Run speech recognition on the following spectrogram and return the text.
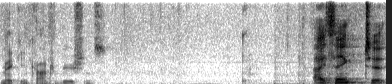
making contributions? I think to,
